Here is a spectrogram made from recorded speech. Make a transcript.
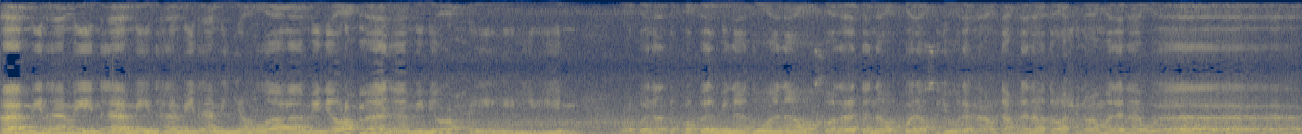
آمين آمين آمين آمين آمين يا الله آمين يا رحمن آمين يا رحيم. ربنا تقبل منا دعانا وصلاتنا وركوعنا وسجودنا وتعبدنا وتواشنا وعملنا وشهادة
